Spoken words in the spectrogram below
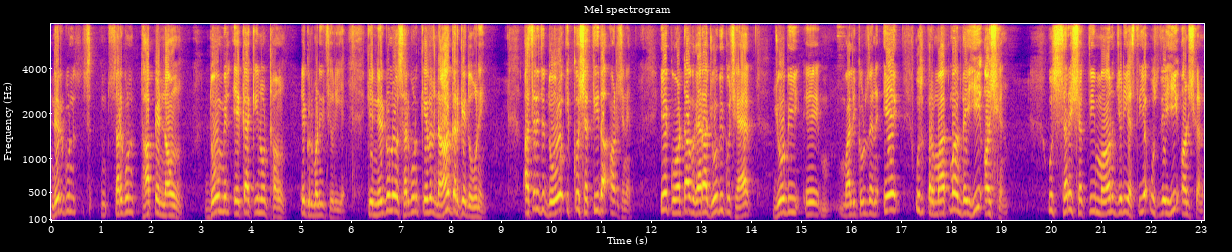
ਨਿਰਗੁਣ ਸਰਗੁਣ ਥਾਪੇ ਨਾਉ ਦੋ ਮਿਲ ਏਕਾ ਕੀਨੋ ਠਾਉ ਇਹ ਗੁਰਬਾਣੀ ਦੀ ਥਿਉਰੀ ਹੈ ਕਿ ਨਿਰਗੁਣ ਔਰ ਸਰਗੁਣ ਕੇਵਲ ਨਾ ਕਰਕੇ ਦੋ ਨੇ। ਅਸਲ ਵਿੱਚ ਦੋ ਇੱਕੋ ਸ਼ਕਤੀ ਦਾ ਅੰਸ਼ ਨੇ। ਇਹ ਕੁਆਂਟਾ ਵਗੈਰਾ ਜੋ ਵੀ ਕੁਝ ਹੈ ਜੋ ਵੀ ਇਹ ਮਾਲੀਕੂਲਸ ਨੇ, ਇਹ ਉਸ ਪਰਮਾਤਮਾ ਦੇ ਹੀ ਅੰਸ਼ ਹਨ। ਉਸ ਸਰਵ ਸ਼ਕਤੀਮਾਨ ਜਿਹੜੀ ਹਸਤੀ ਹੈ, ਉਸ ਦੇ ਹੀ ਅੰਸ਼ ਹਨ।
